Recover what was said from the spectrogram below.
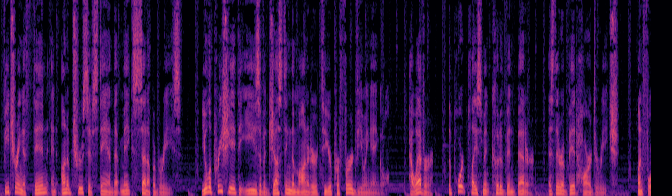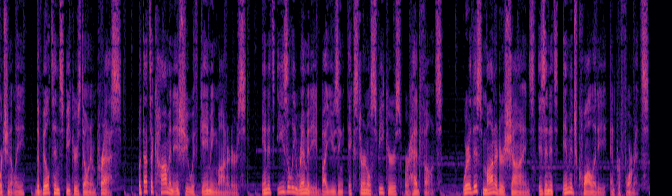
featuring a thin and unobtrusive stand that makes setup a breeze. You'll appreciate the ease of adjusting the monitor to your preferred viewing angle. However, the port placement could have been better, as they're a bit hard to reach. Unfortunately, the built-in speakers don't impress, but that's a common issue with gaming monitors, and it's easily remedied by using external speakers or headphones. Where this monitor shines is in its image quality and performance.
